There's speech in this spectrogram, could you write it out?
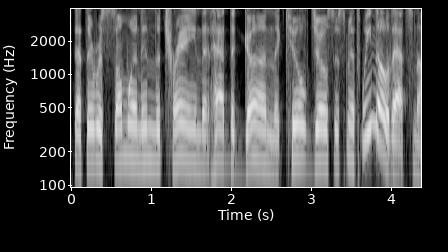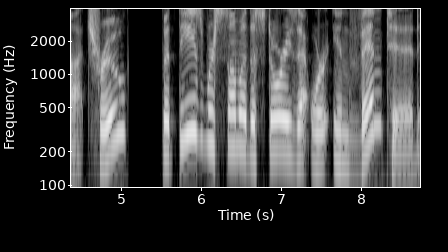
that there was someone in the train that had the gun that killed Joseph Smith. We know that's not true, but these were some of the stories that were invented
